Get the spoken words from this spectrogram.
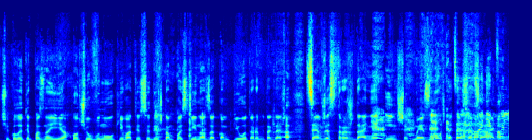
чи коли ти познайомишся, я хочу внуків, а ти сидиш там постійно за комп'ютером і так далі. Це вже страждання інших. Ми знову ж таки Це соціальні.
